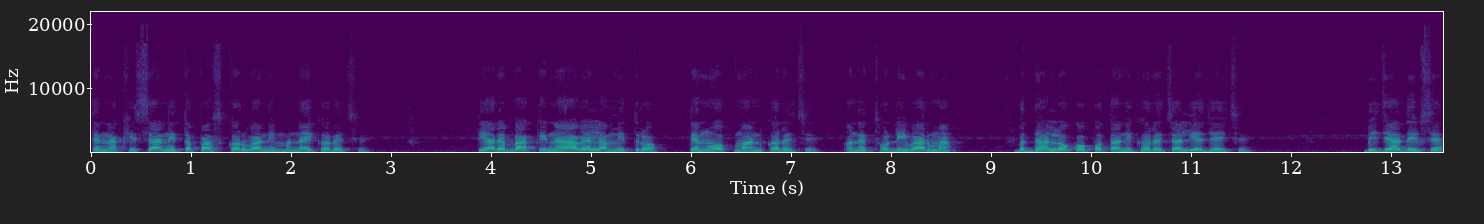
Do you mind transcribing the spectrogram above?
તેના ખિસ્સાની તપાસ કરવાની મનાઈ કરે છે. ત્યારે બાકીના આવેલા મિત્રો તેનું અપમાન કરે છે અને થોડી વારમાં બધા લોકો પોતાની ઘરે ચાલ્યા જાય છે. બીજા દિવસે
